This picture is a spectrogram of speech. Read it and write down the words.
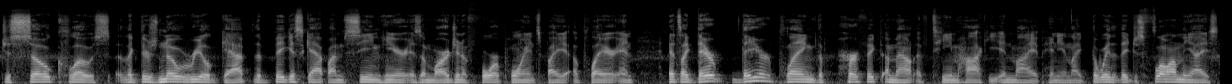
just so close. Like, there's no real gap. The biggest gap I'm seeing here is a margin of four points by a player, and it's like they're they are playing the perfect amount of team hockey in my opinion like the way that they just flow on the ice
